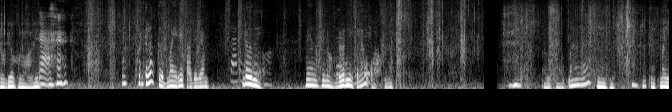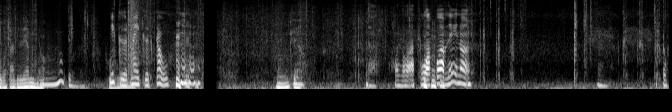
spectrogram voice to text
ดอกเดียวขอหลอกเลยจ้ะคนกำลังเกิดใหม่เด้สาวจันแรมเดินนี่แม่นพี่น้องเดินนี่กำลังออกพี่น้องเอาครับมาอืมมันเกิดใหม่บ่สาวจันแรมนี่อืเนาะมจุ่มนี่เกิดไม่เกิดเก่าอืมพี่น้องขอรอปวกความได้อพี่น้องอืมคิดตุ่ม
